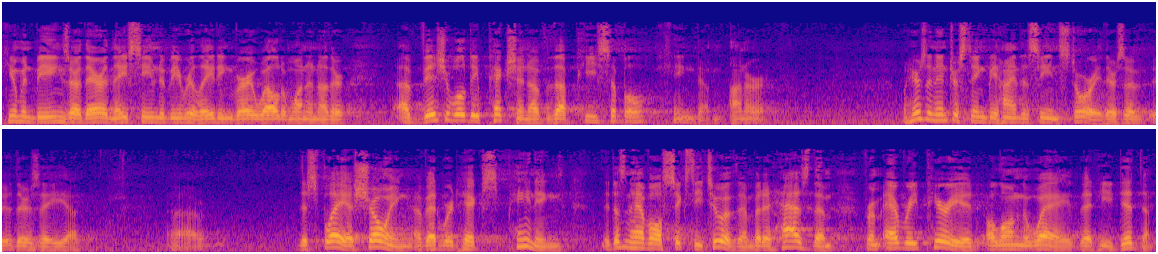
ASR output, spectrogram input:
human beings are there, and they seem to be relating very well to one another a visual depiction of the peaceable kingdom on earth. Well, here's an interesting behind the scenes story. There's a, there's a uh, uh, display, a showing of Edward Hicks' paintings. It doesn't have all 62 of them, but it has them from every period along the way that he did them.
